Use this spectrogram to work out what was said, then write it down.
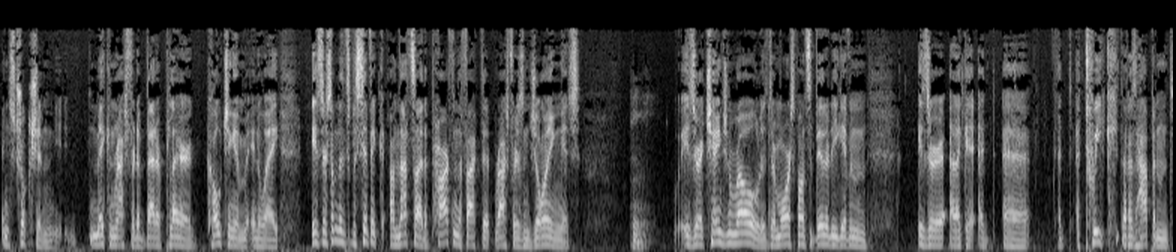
instruction, making Rashford a better player, coaching him in a way. Is there something specific on that side apart from the fact that Rashford is enjoying it? Hmm. Is there a change in role? Is there more responsibility given? Is there like a, a, a a, a tweak that has happened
